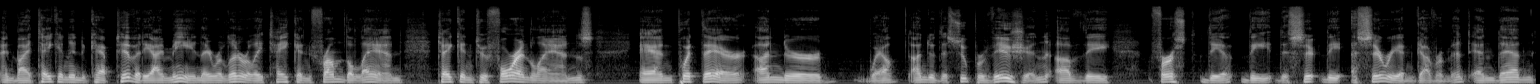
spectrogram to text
And by taken into captivity, I mean they were literally taken from the land, taken to foreign lands, and put there under, well, under the supervision of the first the, the the the Assyrian government and then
